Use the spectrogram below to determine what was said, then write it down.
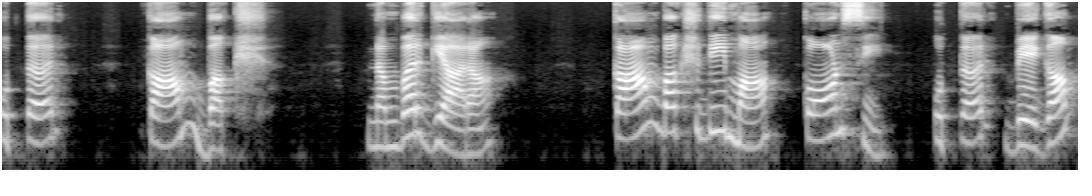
ਉੱਤਰ, ਕਾਮਬਖਸ਼। ਨੰਬਰ 11 ਕਾਮਬਖਸ਼ ਦੀ ਮਾਂ ਕੌਣ ਸੀ? ਉੱਤਰ, ਬੇਗਮ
